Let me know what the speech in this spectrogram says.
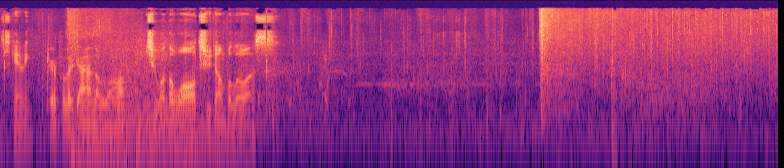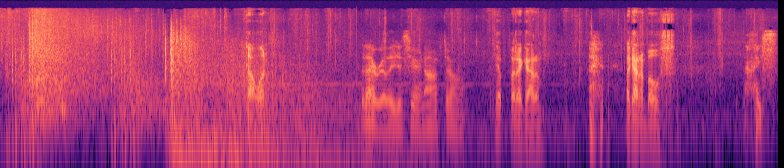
Scanning. Careful, the guy on the wall. Two on the wall, two down below us. Got one. Did I really just hear an opto? Yep, but I got him. I got them both. Nice.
